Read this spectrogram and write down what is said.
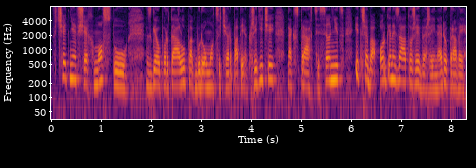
včetně všech mostů. Z geoportálu pak budou moci čerpat jak řidiči, tak správci silnic i třeba organizátoři veřejné dopravy.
